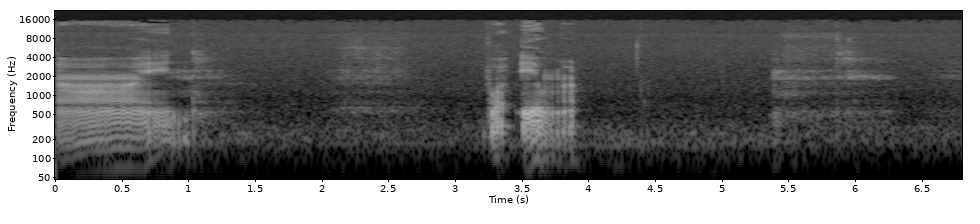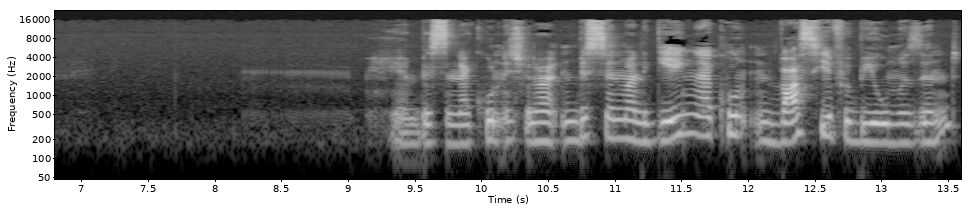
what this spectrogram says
Nein. Boah, Junge. Hier ein bisschen erkunden. Ich will halt ein bisschen meine Gegend erkunden, was hier für Biome sind.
